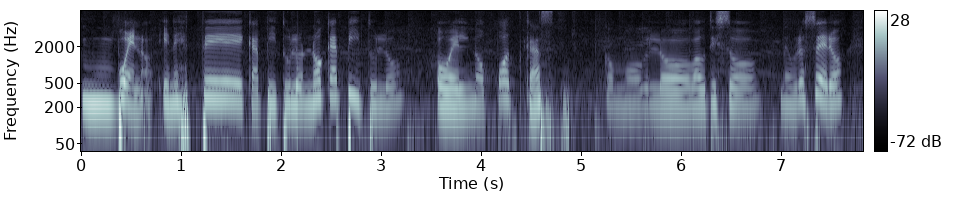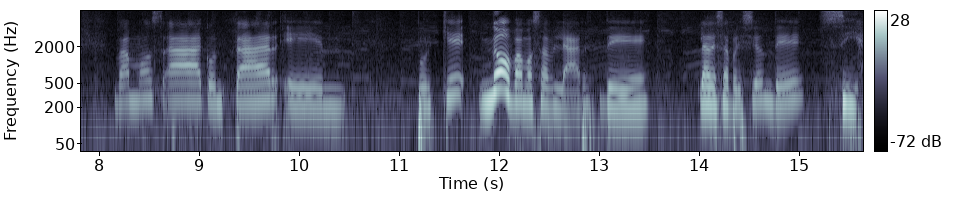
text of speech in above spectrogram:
Mm, Bueno, en este capítulo, no capítulo, o el no podcast, como lo bautizó Neurocero, vamos a contar eh, por qué no vamos a hablar de la desaparición de Cia.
